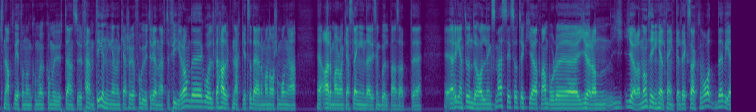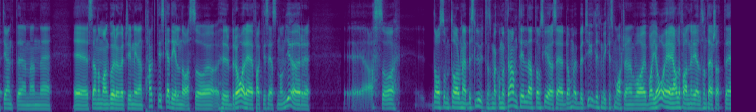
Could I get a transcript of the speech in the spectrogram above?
knappt vet om de kommer komma ut ens ur femte inningen. De kanske får gå ut redan efter fyra om det går lite halvknackigt sådär när man har så många eh, armar man kan slänga in där i sin bullpen. Så att, eh, rent underhållningsmässigt så tycker jag att man borde göra, göra någonting helt enkelt. Exakt vad, det vet jag inte, men eh, eh, sen om man går över till mer den taktiska delen då, alltså hur bra det faktiskt är som de gör. Eh, alltså, de som tar de här besluten som har kommit fram till att de ska göra så här, de är betydligt mycket smartare än vad, vad jag är i alla fall när det gäller sånt här, så att eh,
